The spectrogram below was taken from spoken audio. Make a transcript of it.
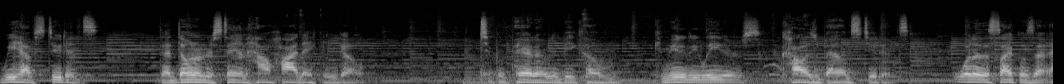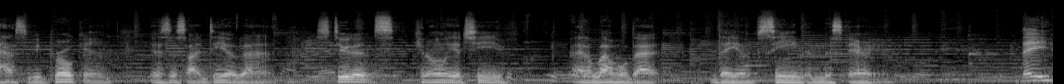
We have students that don't understand how high they can go. To prepare them to become community leaders, college-bound students. One of the cycles that has to be broken is this idea that students can only achieve at a level that they have seen in this area. They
